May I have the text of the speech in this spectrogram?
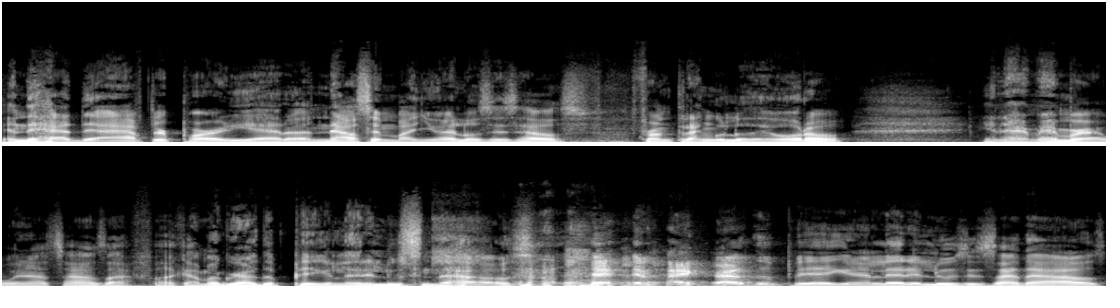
and they had the after party at uh, Nelson Bañuelos' house from Triángulo de Oro. And I remember I went outside. I was like, "Fuck, I'm gonna grab the pig and let it loose in the house." and I grabbed the pig and I let it loose inside the house.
